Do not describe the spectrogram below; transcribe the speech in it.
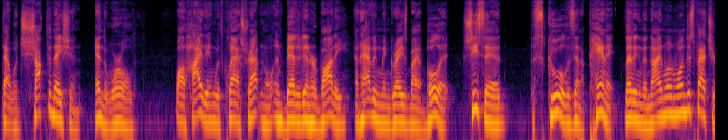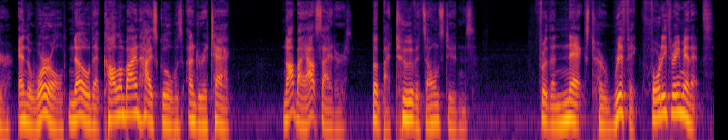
that would shock the nation and the world. While hiding with glass shrapnel embedded in her body and having been grazed by a bullet, she said, The school is in a panic, letting the 911 dispatcher and the world know that Columbine High School was under attack. Not by outsiders, but by two of its own students. For the next horrific 43 minutes,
